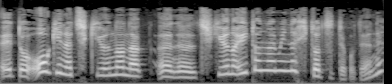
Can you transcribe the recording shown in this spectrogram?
えっと、大きな地球のな地球の営みの一つってことやね。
